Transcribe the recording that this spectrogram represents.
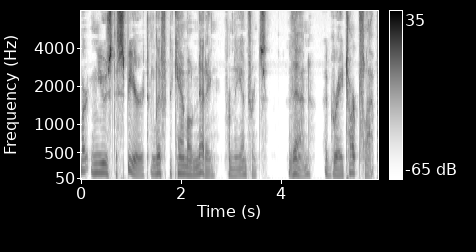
Martin used the spear to lift the camo netting from the entrance. Then a gray tarp flap.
